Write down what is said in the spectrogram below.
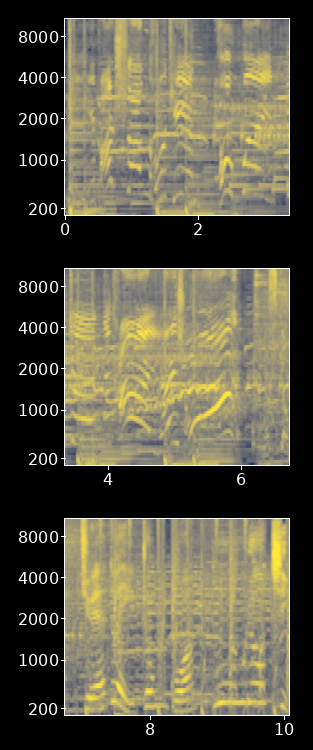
力拔山河天，宏伟震撼人雄。绝对中国 Puro Chino.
